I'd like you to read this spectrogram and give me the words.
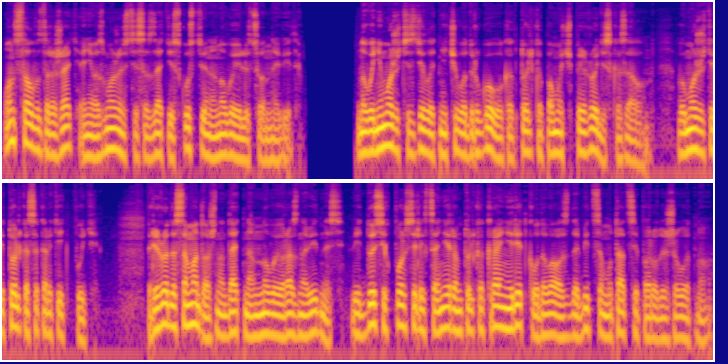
Он стал возражать о невозможности создать искусственно новый эволюционный вид. Но вы не можете сделать ничего другого, как только помочь природе, сказал он. Вы можете только сократить путь. Природа сама должна дать нам новую разновидность, ведь до сих пор селекционерам только крайне редко удавалось добиться мутации породы животного.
